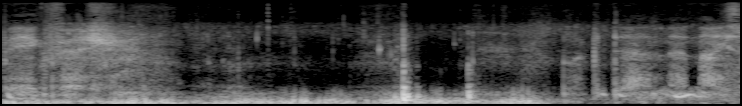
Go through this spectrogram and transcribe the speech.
Big fish. Look at that. Isn't that nice?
